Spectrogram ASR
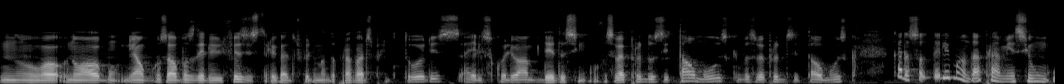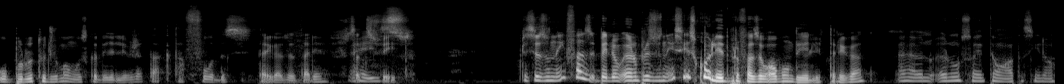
No, no álbum, em alguns álbuns dele ele fez isso, tá ligado? Tipo, ele mandou pra vários produtores, aí ele escolheu a dedo assim, você vai produzir tal música, você vai produzir tal música. Cara, só dele mandar pra mim assim um, o bruto de uma música dele, eu já tá, tá foda-se, tá ligado? Eu já estaria satisfeito. isso. Preciso nem fazer, eu não preciso nem ser escolhido pra fazer o álbum dele, tá ligado? Ah, eu, não- sonho tão alto assim, não.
